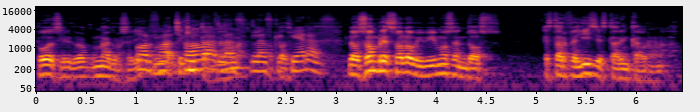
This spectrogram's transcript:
Puedo decir una grosería. Por una chiquita, todas las, las que quieras. Los hombres solo vivimos en dos. Estar feliz y estar encabronado.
